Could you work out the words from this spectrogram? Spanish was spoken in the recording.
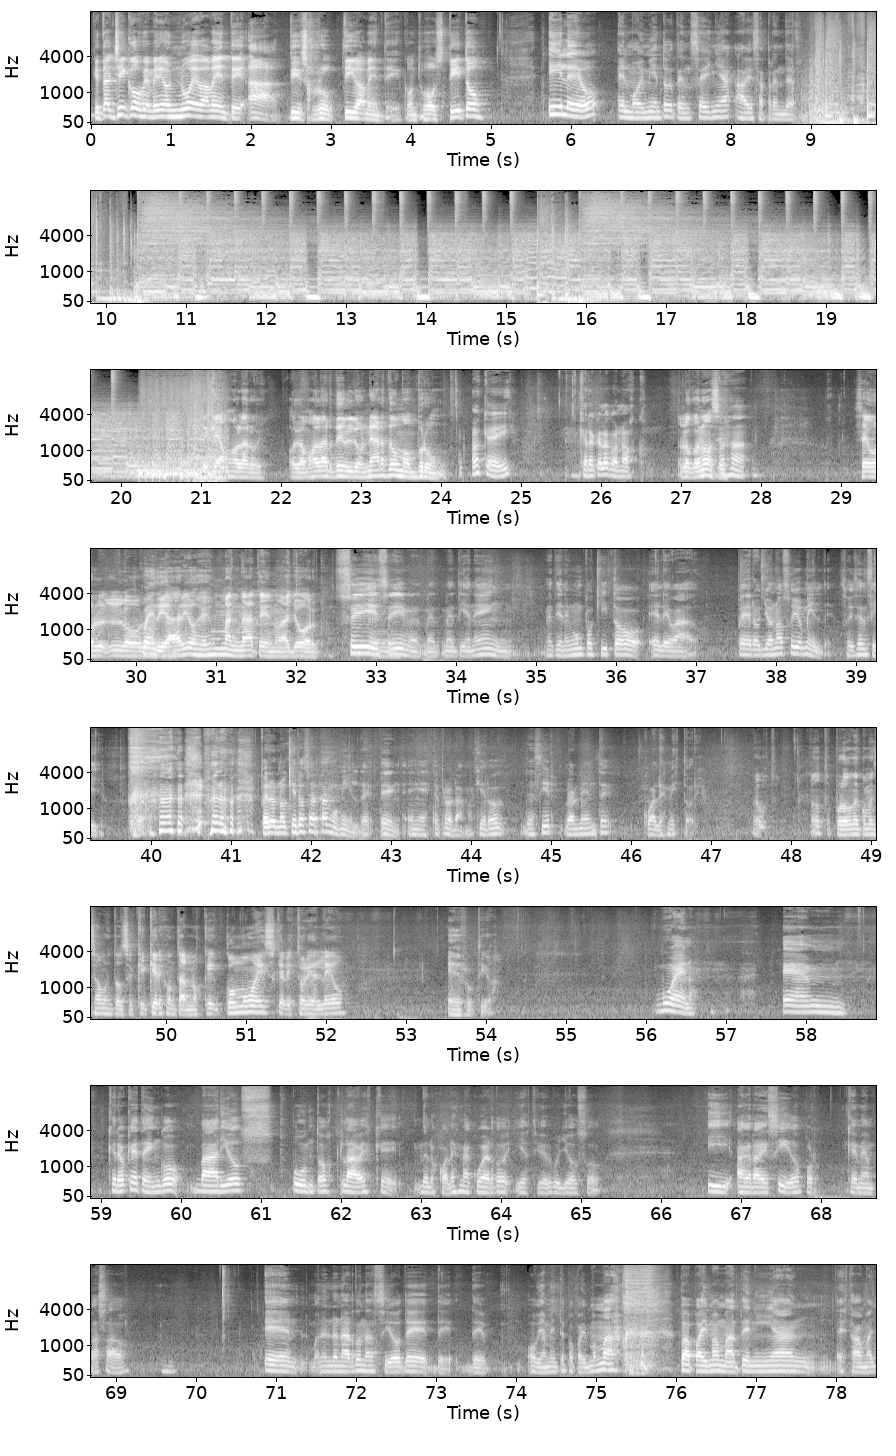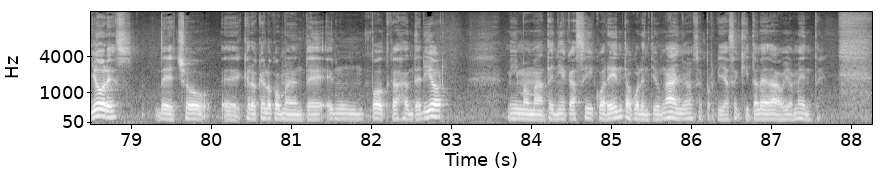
¿Qué tal chicos? Bienvenidos nuevamente a Disruptivamente con tu host Tito. Y Leo, el movimiento que te enseña a desaprender. ¿De qué vamos a hablar hoy? Hoy vamos a hablar de Leonardo Monbrun. Ok, creo que lo conozco. ¿Lo conoces? Ajá. Según lo- los diarios es un magnate de Nueva York. Sí, sí, me, me- tienen, me tienen un poquito elevado. Pero yo no soy humilde, soy sencillo. pero, pero no quiero ser tan humilde en, en este programa. Quiero decir realmente cuál es mi historia. Me gusta. Me gusta. ¿Por dónde comenzamos entonces? ¿Qué quieres contarnos? ¿Qué, ¿Cómo es que la historia de Leo es disruptiva? Bueno, em, creo que tengo varios puntos claves que, de los cuales me acuerdo y estoy orgulloso y agradecido por que me han pasado. Em, bueno, Leonardo nació de, de, de, obviamente, papá y mamá. papá y mamá tenían, estaban mayores. De hecho, eh, creo que lo comenté en un podcast anterior. Mi mamá tenía casi 40 o 41 años, es porque ya se quita la edad, obviamente.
